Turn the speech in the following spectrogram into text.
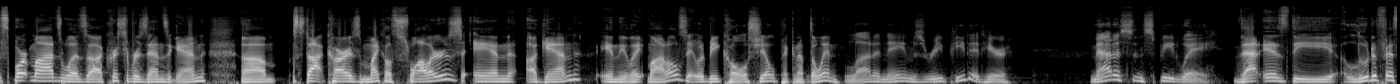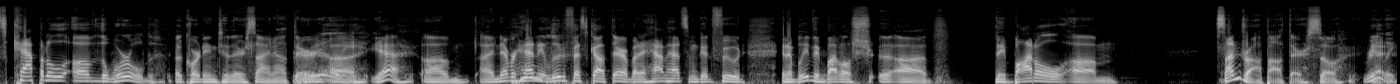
Sport mods was uh, Christopher Zenz again. Um, stock cars Michael Swallers and again in the late models it would be Cole Schill picking up the win. A lot of names repeated here. Madison Speedway. That is the lutefisk capital of the world, according to their sign out there. Really? Uh, yeah. Um, I never had any lutefisk out there, but I have had some good food, and I believe they bottle sh- uh, they bottle um, Sundrop out there. So Really?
